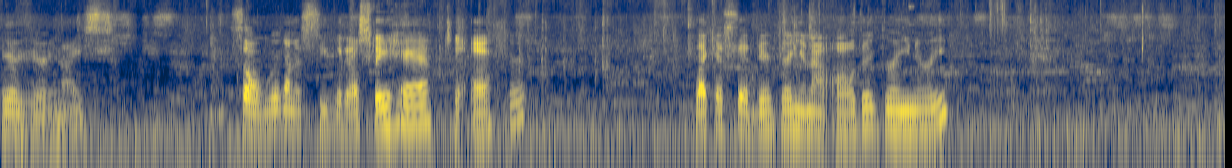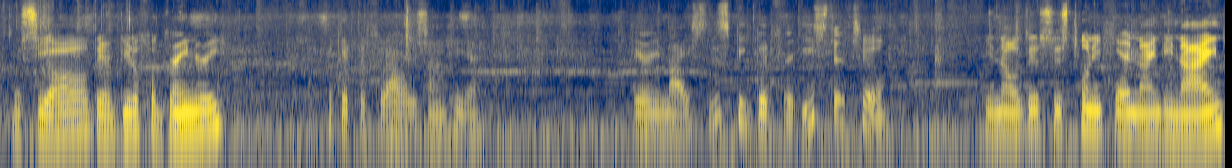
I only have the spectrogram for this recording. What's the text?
Very, very nice. So we're going to see what else they have to offer. Like I said, they're bringing out all their greenery. You see all their beautiful greenery. Look at the flowers on here. Very nice. This would be good for Easter too. You know, this is $24.99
